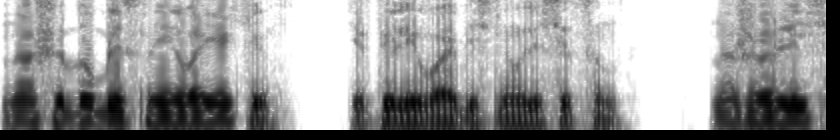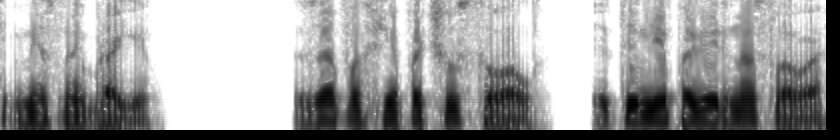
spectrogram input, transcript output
Наши доблестные вояки, терпеливо объяснил Лисицын, нажрались местной браги. Запах я почувствовал, и ты мне поверь на слово,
